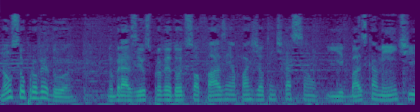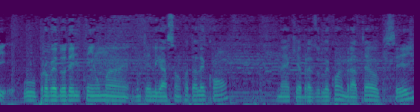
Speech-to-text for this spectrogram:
não seu provedor. No Brasil, os provedores só fazem a parte de autenticação. E, basicamente, o provedor ele tem uma interligação com a telecom, né, que é Brasil Telecom, Embratel, o que seja,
